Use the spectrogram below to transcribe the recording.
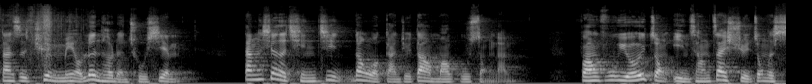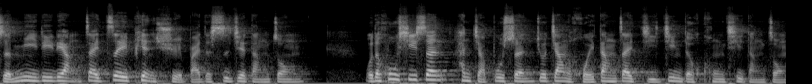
但是却没有任何人出现。当下的情境让我感觉到毛骨悚然。仿佛有一种隐藏在雪中的神秘力量，在这一片雪白的世界当中，我的呼吸声和脚步声就这样回荡在寂静的空气当中。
